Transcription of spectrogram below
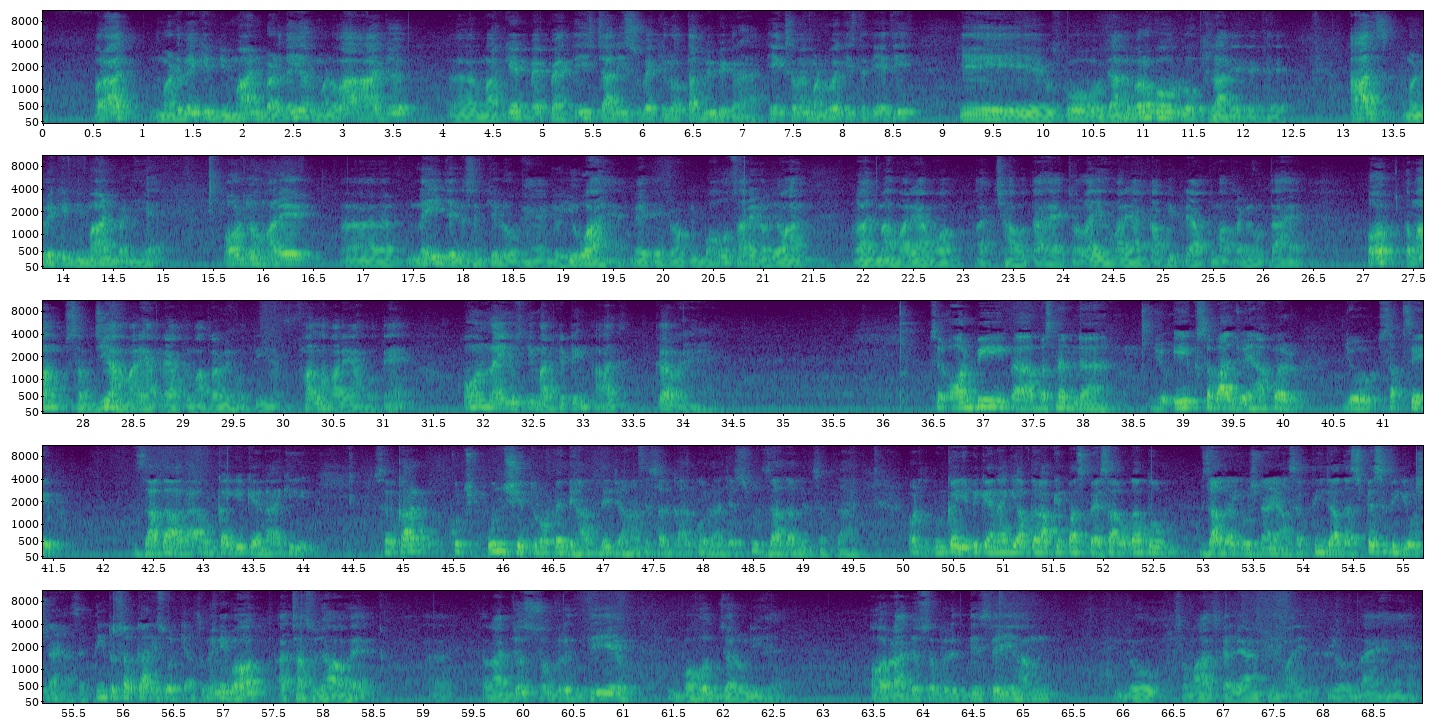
और आज मड़वे की डिमांड बढ़ गई और मड़वा आज मार्केट में पैंतीस, चालीस रुपए किलो तक भी बिक रहा है। एक समय मंडुए की स्थिति ये थी कि उसको जानवरों को लोग खिला देते थे। आज मंडुए की डिमांड बढ़ी है और जो हमारे नई जनरेशन के लोग हैं, जो युवा हैं, मैं देख रहा हूँ कि बहुत सारे नौजवान राजमा हमारे यहाँ बहुत अच्छा होता है, चौलाई हमारे यहाँ काफ़ी पर्याप्त मात्रा में होता है। और तमाम सब्ज़ियाँ हमारे यहाँ पर्याप्त मात्रा में होती हैं, फल हमारे यहाँ होते हैं, ऑनलाइन उसकी मार्केटिंग आज कर रहे हैं। सर, और भी मसलन जो एक सवाल जो यहाँ पर जो सबसे ज़्यादा आ रहा है, उनका ये कहना है कि सरकार कुछ उन क्षेत्रों पे ध्यान दे जहाँ से सरकार को राजस्व ज़्यादा मिल सकता है। और उनका ये भी कहना है कि अगर आपके पास पैसा होगा तो ज़्यादा योजनाएँ आ सकती हैं, ज़्यादा स्पेसिफिक योजनाएँ आ सकती हैं तो सरकार इस ओर क्या सोच नहीं बहुत अच्छा सुझाव है। राजस्व वृद्धि ये बहुत ज़रूरी है। और राजस्व वृद्धि से ही हम जो समाज कल्याण की हमारी योजनाएँ हैं,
